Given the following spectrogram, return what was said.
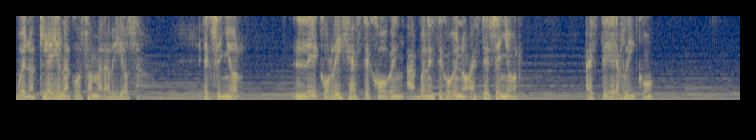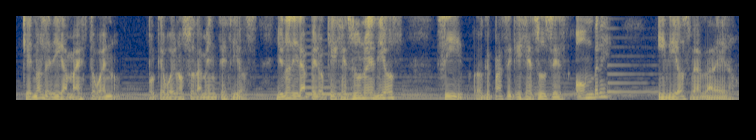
Bueno, aquí hay una cosa maravillosa. El Señor le corrige a este joven, bueno, a este joven no, a este señor, a este rico, que no le diga maestro bueno, porque bueno solamente es Dios. Y uno dirá, pero que Jesús no es Dios. Sí, lo que pasa es que Jesús es hombre y Dios verdadero.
